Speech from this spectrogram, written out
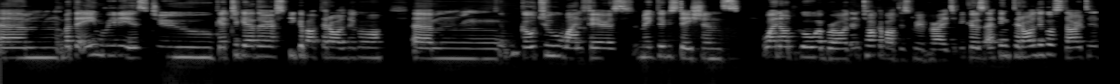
Um, but the aim really is to get together, speak about Teroldego, um, go to wine fairs, make degustations. Why not go abroad and talk about this grape variety? Because I think Teroldego started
